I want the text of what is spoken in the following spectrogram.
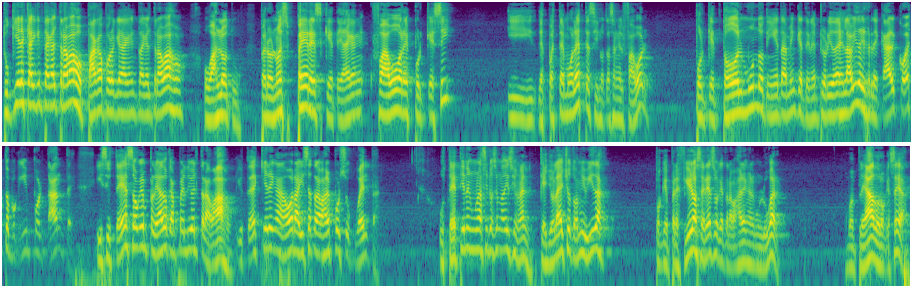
Tú quieres que alguien te haga el trabajo, paga por que alguien te haga el trabajo o hazlo tú. Pero no esperes que te hagan favores porque sí y después te molestes si no te hacen el favor. Porque todo el mundo tiene también que tener prioridades en la vida y recalco esto porque es importante. Y si ustedes son empleados que han perdido el trabajo y ustedes quieren ahora irse a trabajar por su cuenta, Ustedes tienen una situación adicional que yo la he hecho toda mi vida, porque prefiero hacer eso que trabajar en algún lugar, como empleado, lo que sea.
